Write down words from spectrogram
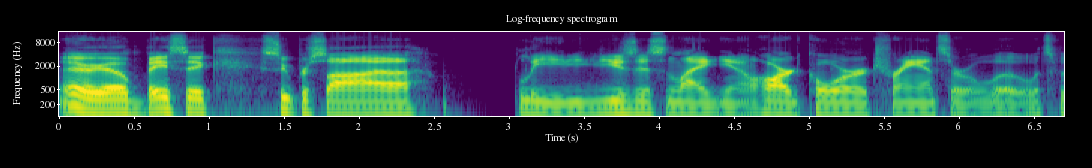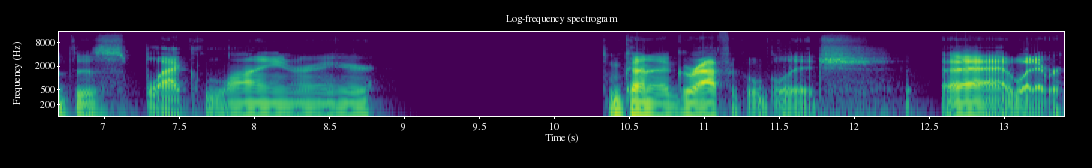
There we go. Basic super saw lead. You use this in like, you know, hardcore, trance, or whoa, what's with this black line right here? Some kind of graphical glitch. Uh, whatever.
